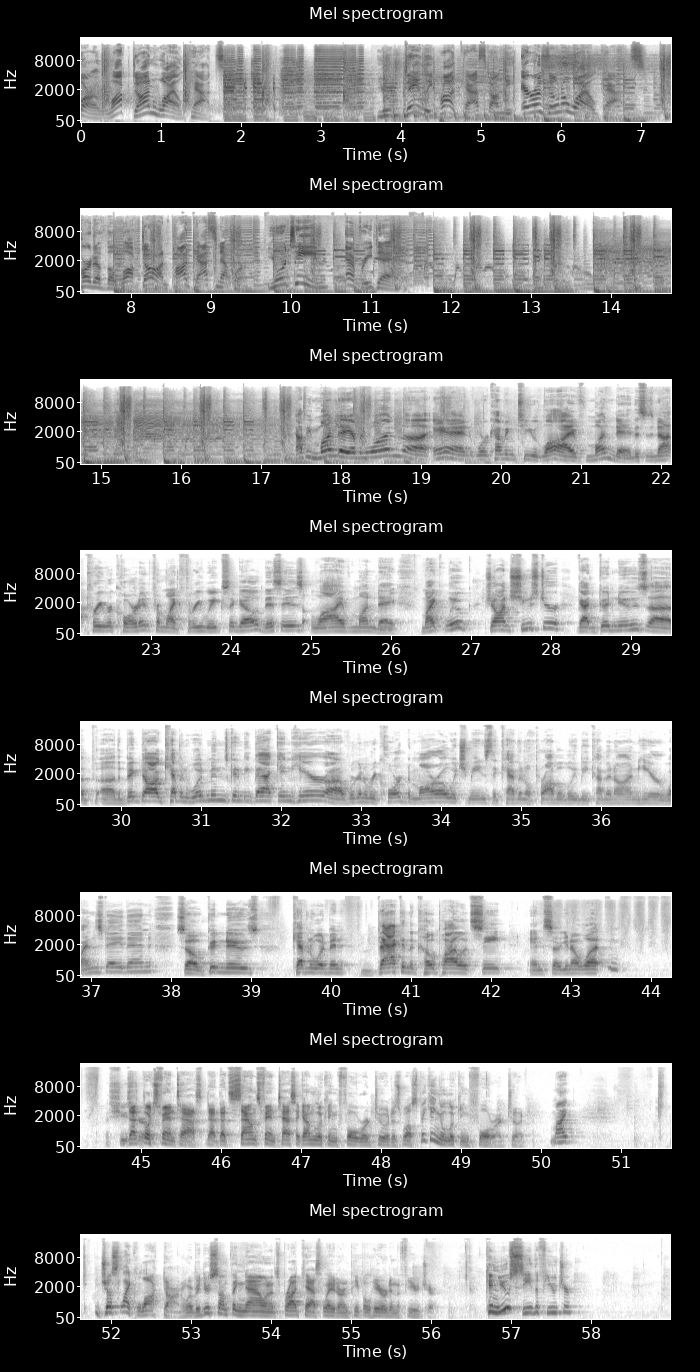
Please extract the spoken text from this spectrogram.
are Locked On Wildcats, your daily podcast on the Arizona Wildcats, part of the Locked On Podcast Network. Your team every day. Happy Monday, everyone! Uh, and we're coming to you live Monday. This is not pre recorded from like three weeks ago. This is live Monday. Mike Luke, John Schuster got good news. Uh, uh, the big dog, Kevin Woodman's going to be back in here. Uh, we're going to record tomorrow, which means that Kevin will probably be coming on here Wednesday then. So, good news. Kevin Woodman back in the co pilot seat. And so, you know what? Schuster, That looks fantastic. That that sounds fantastic. I'm looking forward to it as well. Speaking of looking forward to it, Mike, just like Locked On, where we do something now and it's broadcast later and people hear it in the future. Can you see the future?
